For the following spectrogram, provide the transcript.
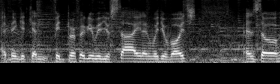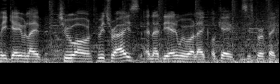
I think it can fit perfectly with your style and with your voice. And so he gave like two or three tries, and at the end we were like, okay, this is perfect.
